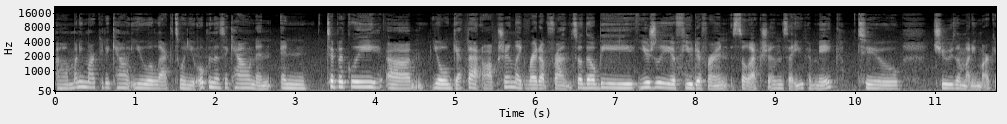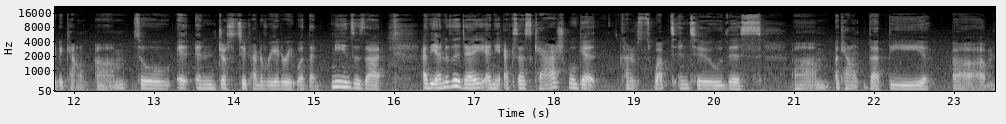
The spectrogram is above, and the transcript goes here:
uh, money market account you elect when you open this account and and typically um, you'll get that option like right up front so there'll be usually a few different selections that you can make to choose a money market account um, so it, and just to kind of reiterate what that means is that at the end of the day any excess cash will get kind of swept into this um, account that the um,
